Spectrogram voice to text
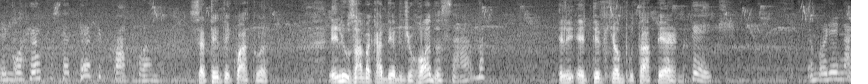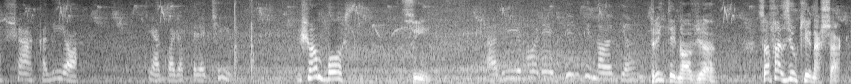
Ele morreu com 74 anos. 74 anos. Ele usava cadeira de rodas? Usava, Ele, ele teve que amputar a perna? teve. Eu morei na chácara ali, ó. Que agora é o prédio. João Bosco. Sim. Ali eu morei 39 anos. 39 anos. Você fazia o que na chácara?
